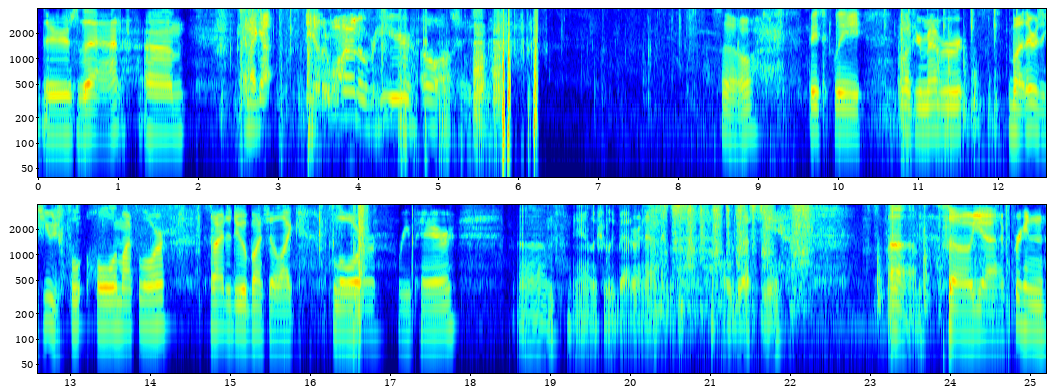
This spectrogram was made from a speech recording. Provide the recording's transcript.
there's that. Um, and I got the other one over here. Oh, I'll show you So, basically, I don't know if you remember, but there was a huge hole in my floor. So I had to do a bunch of like floor repair. Um, yeah, it looks really bad right now because it's all rusty. Um, so yeah, I freaking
